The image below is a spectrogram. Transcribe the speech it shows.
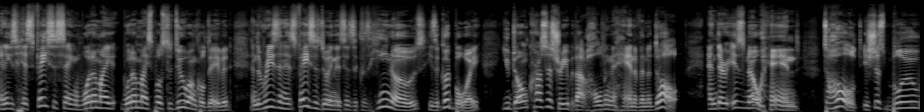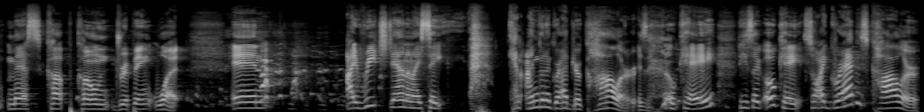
and he's his face is saying, What am I what am I supposed to do, Uncle David? And the reason his face is doing this is because he knows he's a good boy. You don't cross the street without holding the hand of an adult. And there is no hand to hold. It's just blue mess, cup, cone, dripping, what? And I reach down and I say, can I'm gonna grab your collar. Is that okay? And he's like, okay. So I grab his collar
